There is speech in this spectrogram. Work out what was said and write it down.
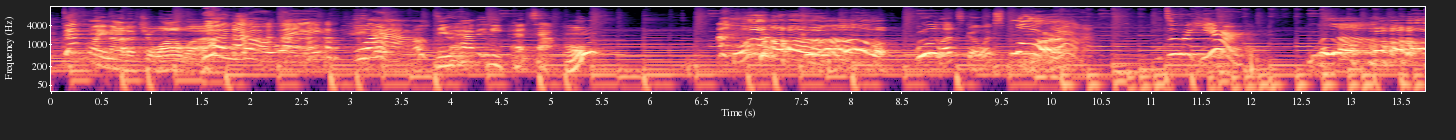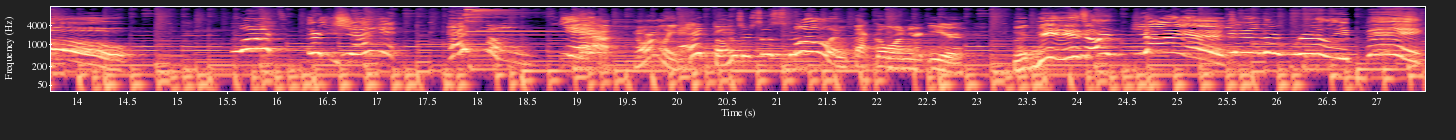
Definitely not a chihuahua. Oh, no way. Wow. Do you have any pets at home? Whoa! cool. Ooh, let's go explore! Yeah. What's over here? Whoa! What? They're giant headphones. Yeah! Normally headphones are so small and that go on your ear. But these are giant! Yeah, they're really big.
